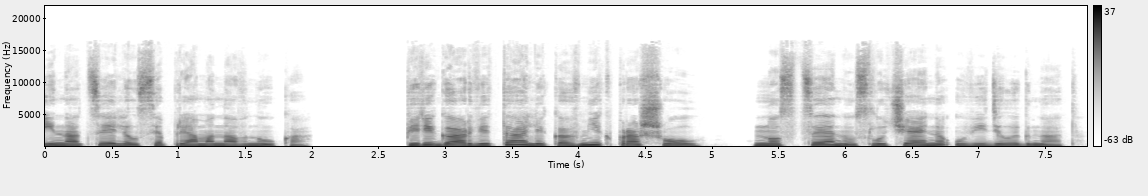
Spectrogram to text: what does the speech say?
и нацелился прямо на внука. Перегар Виталика вмиг прошел, но сцену случайно увидел Игнат.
